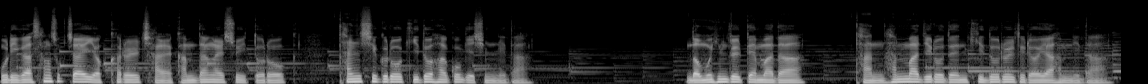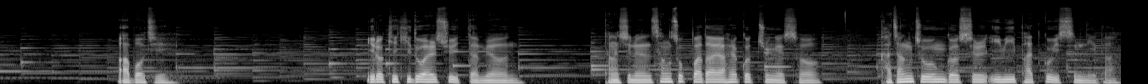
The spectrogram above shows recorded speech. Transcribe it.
우리가 상속자의 역할을 잘 감당할 수 있도록 탄식으로 기도하고 계십니다. 너무 힘들 때마다 단 한마디로 된 기도를 드려야 합니다. 아버지, 이렇게 기도할 수 있다면 당신은 상속받아야 할 것 중에서 가장 좋은 것을 이미 받고 있습니다.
